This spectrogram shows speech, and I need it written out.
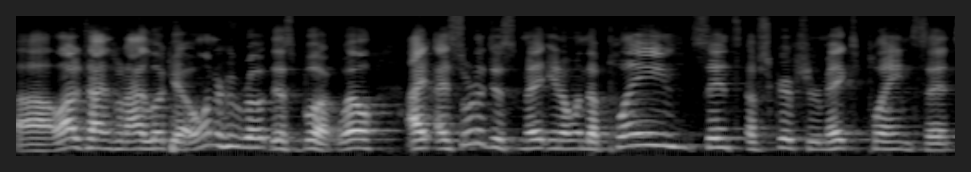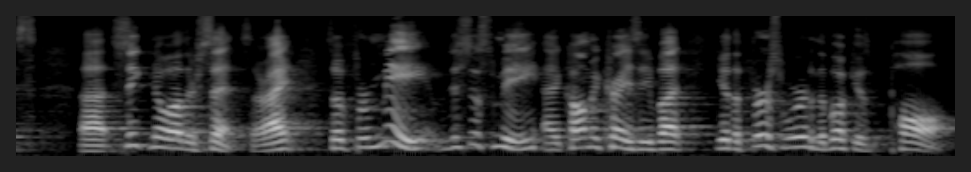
uh, a lot of times when I look at, I wonder who wrote this book. Well, I, I sort of just make, you know, when the plain sense of Scripture makes plain sense, uh, seek no other sense, all right? So for me, this is me, uh, call me crazy, but you know, the first word in the book is Paul.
